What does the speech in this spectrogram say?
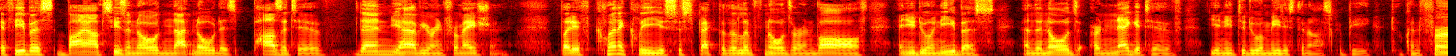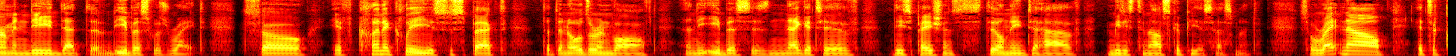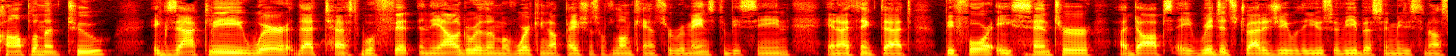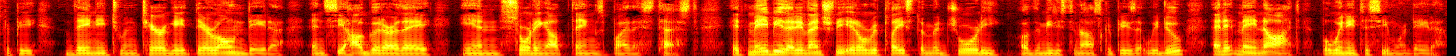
If EBUS biopsies a node and that node is positive, then you have your information. But if clinically you suspect that the lymph nodes are involved and you do an EBUS and the nodes are negative, you need to do a mediastinoscopy to confirm indeed that the EBUS was right. So if clinically you suspect that the nodes are involved and the EBUS is negative, these patients still need to have mediastinoscopy assessment. So right now, it's a complement to exactly where that test will fit in the algorithm of working up patients with lung cancer remains to be seen. And I think that before a center adopts a rigid strategy with the use of EBUS and mediastinoscopy, they need to interrogate their own data and see how good are they in sorting out things by this test. It may be that eventually it'll replace the majority of the mediastinoscopies that we do, and it may not, but we need to see more data.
